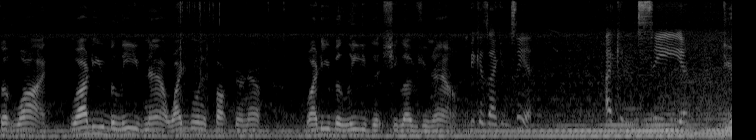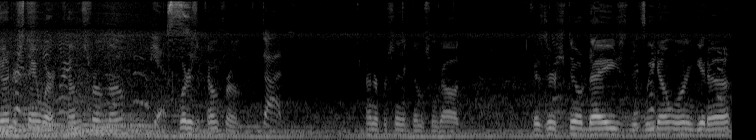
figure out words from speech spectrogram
but why? Why do you believe now? Why do you want to talk to her now? Why do you believe that she loves you now? Because I can see it. I can see. Do you understand where it comes from, though? Yes. Where does it come from? God? 100% it comes from God. Because there's still days that we don't want to get up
